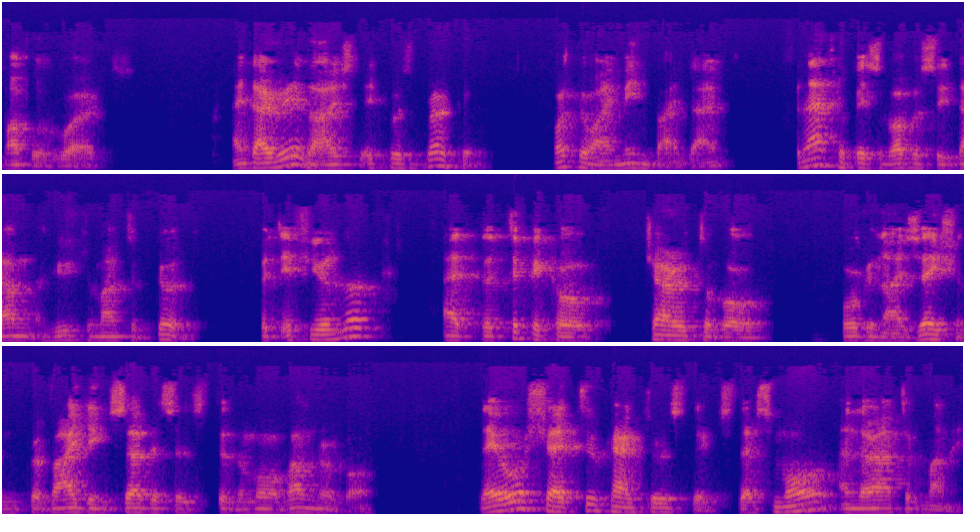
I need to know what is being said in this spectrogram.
model works. And I realized it was broken. What do I mean by that? Philanthropists have obviously done a huge amount of good. But if you look at the typical charitable organization providing services to the more vulnerable, they all share two characteristics. They're small and they're out of money.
